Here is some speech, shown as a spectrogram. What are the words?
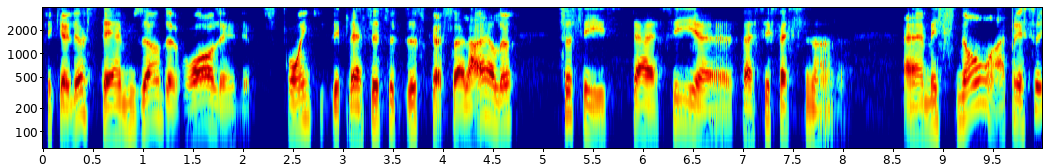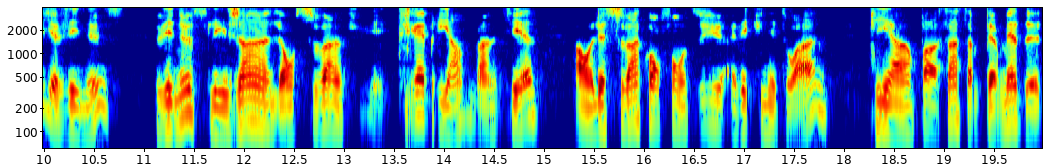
Fait que là, c'était amusant de voir le, petit point qui se déplaçait sur le disque solaire. Là. Ça, c'est, c'était assez, c'est assez fascinant. mais sinon, après ça, il y a Vénus. Vénus, les gens l'ont souvent vu, est très brillante dans le ciel. On l'a souvent confondu avec une étoile. Puis en passant, ça me permet de,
